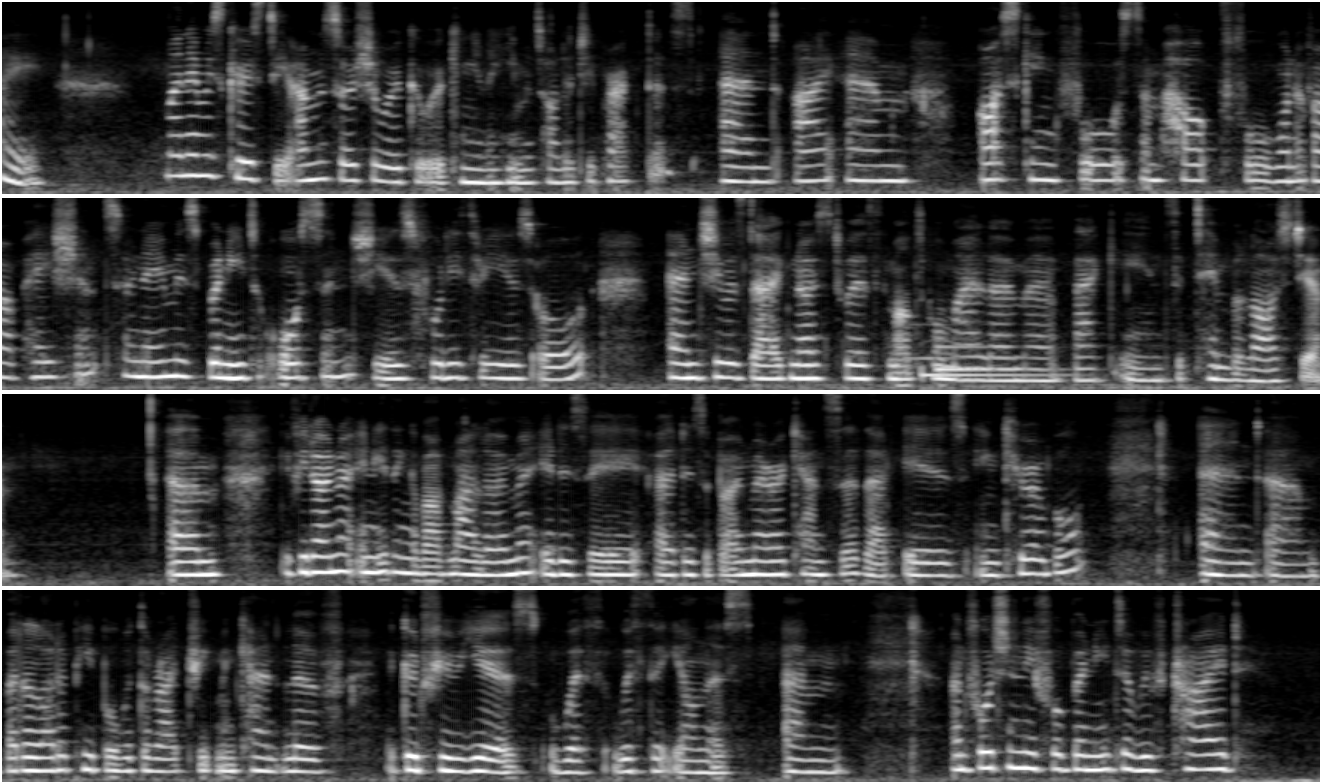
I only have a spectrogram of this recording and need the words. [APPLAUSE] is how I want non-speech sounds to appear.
Hi, my name is Kirsty. I'm a social worker working in a hematology practice and I am asking for some help for one of our patients. Her name is Bonita Orson. She is 43 years old and she was diagnosed with multiple myeloma back in September last year. Um, if you don't know anything about myeloma, it is a it is a bone marrow cancer that is incurable and but a lot of people with the right treatment can live a good few years with with the illness. Um, unfortunately for Bonita we've tried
